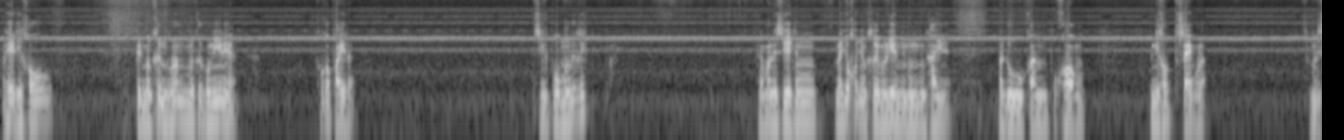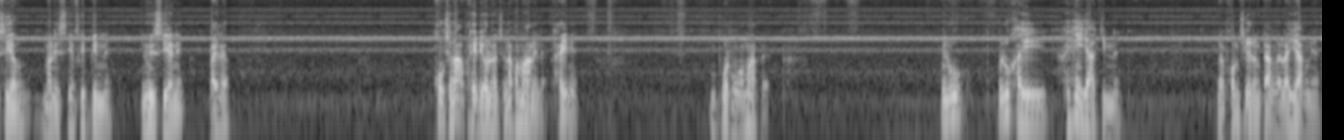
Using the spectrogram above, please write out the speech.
ประเทศที่เขาเป็นมันขึ้นคนนั้นมันขึ้นคนนี้เนี่ยเขาก็ไปแล้วสิงคโปร์เมืองเล็กๆแต่มาเลเซียยังนายกเขายังเคยมาเรียนในเมืองไทยเนี่ย มาดูการปกครองอันนี้เขาแซงหมดแล้ว มาเลเซียมาเลเซียฟิลิปปินส์เนี่ยอินโดนีเซียเนี่ยไปแล้วคงชนะประเทศเดียวนะชนะพม่านี่แหละไทยเนี่ยมันปวดหัวมากเลยไม่รู้ไม่รู้ใครให้ให้ยากินเนี่ยแบบความเชื่อต่างๆหลายๆอย่างเนี่ย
